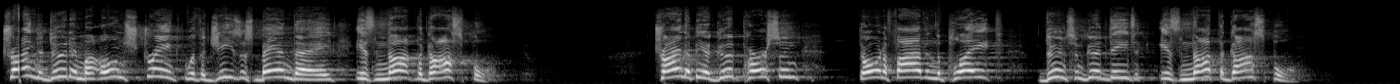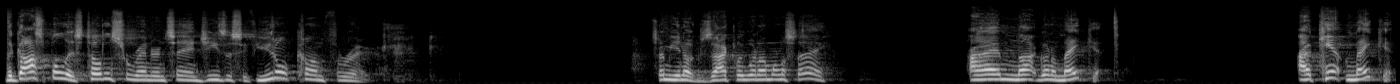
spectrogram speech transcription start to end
Trying to do it in my own strength with a Jesus band aid is not the gospel. Trying to be a good person, throwing a five in the plate, doing some good deeds is not the gospel. The gospel is total surrender and saying, Jesus, if you don't come through, some of you know exactly what I'm going to say. I'm not going to make it. I can't make it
